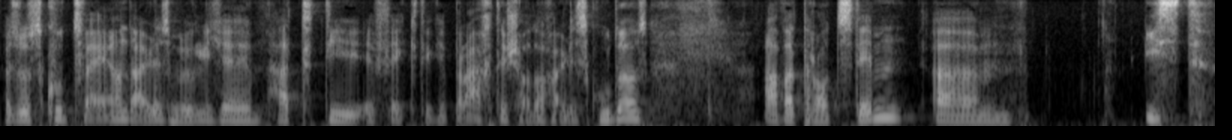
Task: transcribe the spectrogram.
Also das Q2 und alles Mögliche hat die Effekte gebracht. Es schaut auch alles gut aus. Aber trotzdem ähm, ist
